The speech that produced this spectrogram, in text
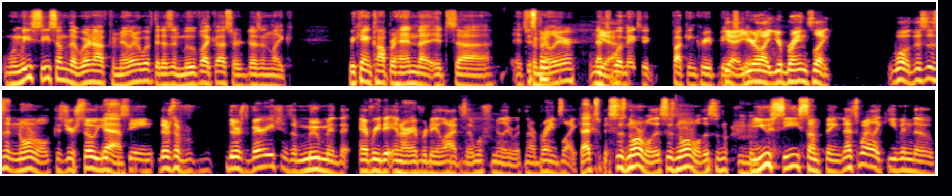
when we see something that we're not familiar with that doesn't move like us or doesn't like we can't comprehend that it's uh it's It's been- familiar. That's yeah. what makes it fucking creepy. yeah, you're like your brain's like, whoa, this isn't normal because you're so used Yeah. to seeing. There's a there's variations of movement that every day in our everyday lives that we're familiar with, and our brain's like, that's this is normal. This is normal. This is nor-" Mhm. when you see something. That's why, like, even though,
